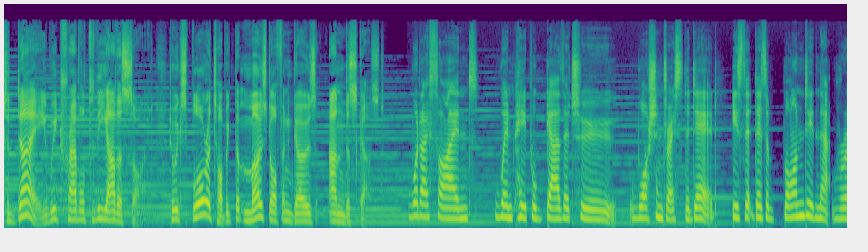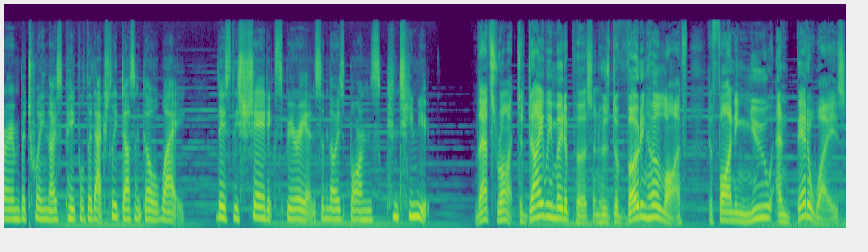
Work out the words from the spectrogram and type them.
Today, we travel to the other side to explore a topic that most often goes undiscussed. What I find when people gather to wash and dress the dead is that there's a bond in that room between those people that actually doesn't go away. There's this shared experience, and those bonds continue. That's right. Today we meet a person who's devoting her life to finding new and better ways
